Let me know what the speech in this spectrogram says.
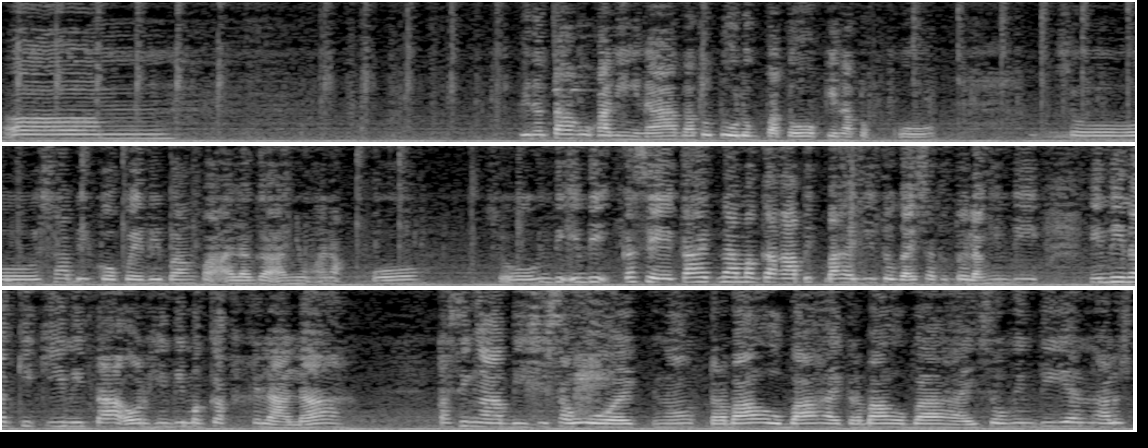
Um, pinunta ko kanina, natutulog pa to, kinatok ko. So, sabi ko, pwede bang paalagaan yung anak ko? So, hindi, hindi, kasi kahit na magkakapit bahay dito guys, sa totoo lang, hindi, hindi nagkikinita or hindi magkakilala. Kasi nga, busy sa work, no? Trabaho, bahay, trabaho, bahay. So, hindi yan, halos,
